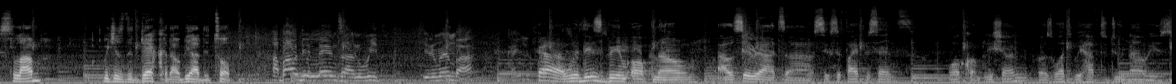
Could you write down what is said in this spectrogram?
slab, which is the deck that will be at the top. About the length and width, you remember? Yeah, with this beam up now, I would say we're at 65% uh, work completion because what we have to do now is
